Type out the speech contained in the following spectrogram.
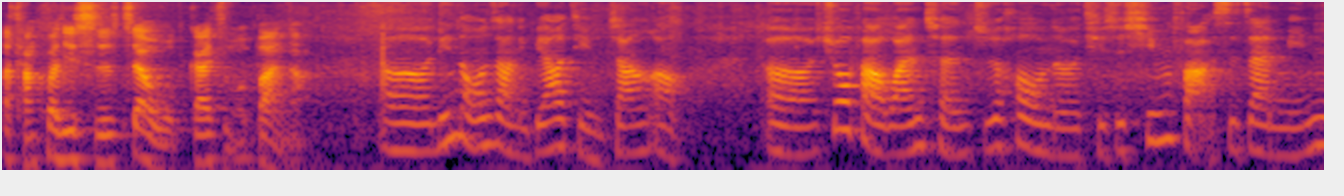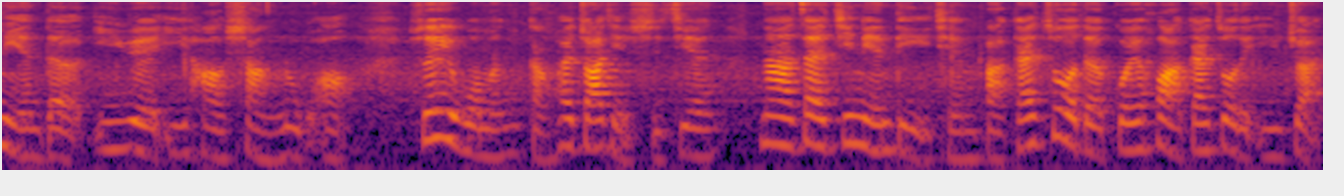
那唐会计师，这样我该怎么办呢？呃，林董事长，你不要紧张啊。呃，修法完成之后呢，其实新法是在明年的一月一号上路啊。所以我们赶快抓紧时间，那在今年底以前把该做的规划、该做的移转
